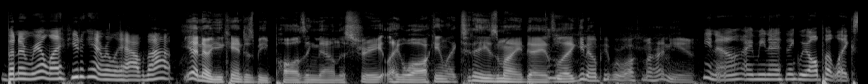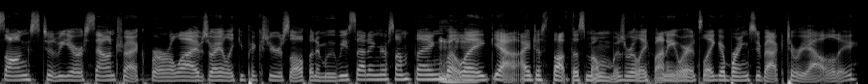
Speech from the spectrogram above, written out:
but in real life you can't really have that. Yeah, no, you can't just be pausing down the street, like walking, like today is my day. It's like you know, people are walking behind you. You know, I mean, I think we all put like songs to be our soundtrack for our lives, right? Like you picture yourself in a movie setting or something. But Mhm. like, yeah, I just thought this moment was really funny where it's like it brings you back to reality.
